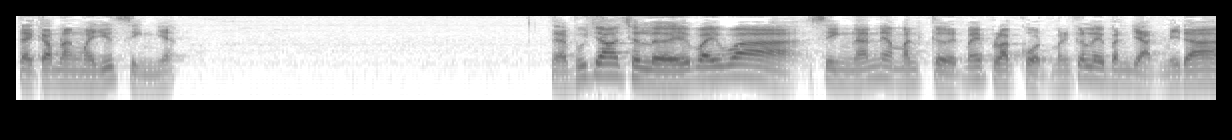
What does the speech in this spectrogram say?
แต่กำลังมายึดสิ่งเนี้ยแต่ผู้เจ้าเฉลยไว้ว่าสิ่งนั้นเนี่ยมันเกิดไม่ปรากฏมันก็เลยบัญญัติไม่ได้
